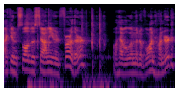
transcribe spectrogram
I can slow this down even further. We'll have a limit of 100.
